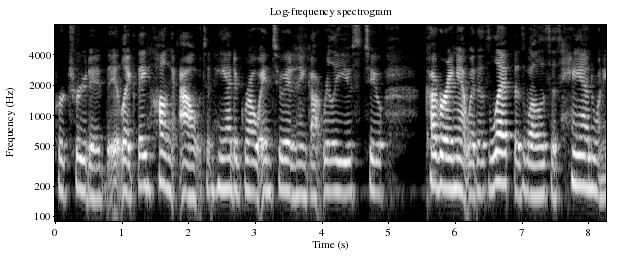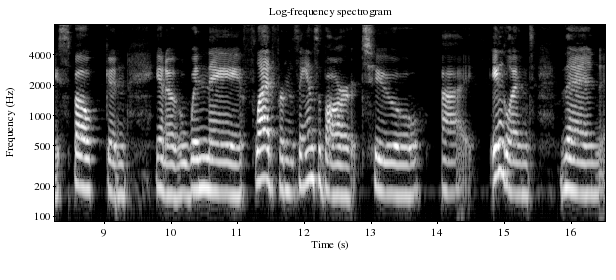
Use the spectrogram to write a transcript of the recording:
protruded. It, like they hung out, and he had to grow into it, and he got really used to covering it with his lip as well as his hand when he spoke and you know when they fled from zanzibar to uh, england then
